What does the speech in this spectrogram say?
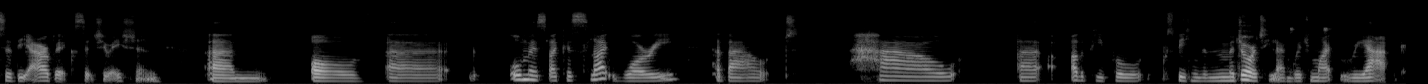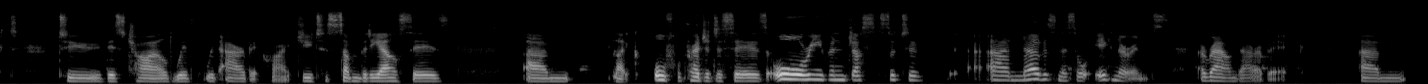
to the arabic situation um, of uh, almost like a slight worry about how uh, other people speaking the majority language might react to this child with with arabic right due to somebody else's um, like awful prejudices or even just sort of uh, nervousness or ignorance around Arabic um,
